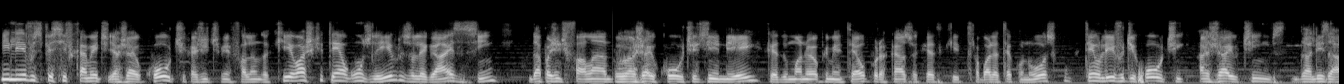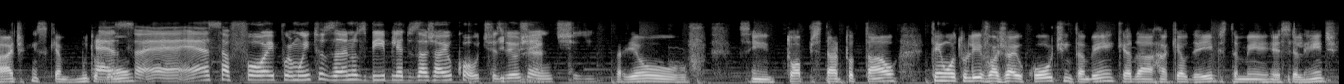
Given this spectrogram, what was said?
Em livros especificamente de Agile Coach, que a gente vem falando aqui, eu acho que tem alguns livros legais, assim. Dá para a gente falar do Agile Coach DNA, que é do Manuel Pimentel, por acaso, que, é, que trabalha até conosco. Tem o livro de coaching Agile Teams, da Lisa Atkins, que é muito essa, bom. É, essa foi, por muitos anos, Bíblia dos Agile Coaches, viu, gente? Aí eu, assim, top star total. Tem outro livro, Agile Coaching, também, que é da Raquel Davis, também excelente.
